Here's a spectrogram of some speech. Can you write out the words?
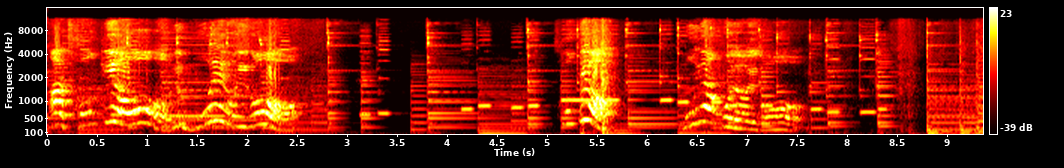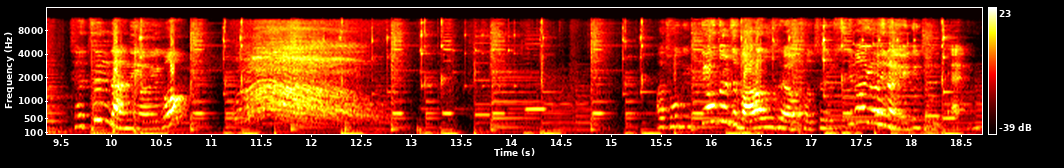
아, 저기요! 이거 뭐예요, 이거? 저기요! 뭐냐고요, 이거? 제 침대 아니에요, 이거? 아, 저기 끼어들지 말아주세요. 저 지금 시바견이랑 얘기 중인데.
